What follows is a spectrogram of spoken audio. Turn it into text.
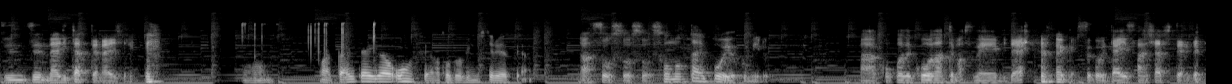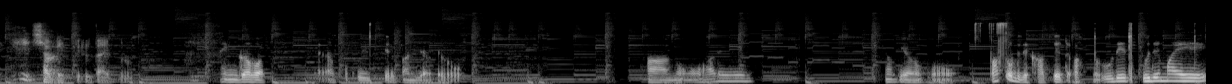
全然成り立ってないじうん、まあ、大体が音声後取りにしてるやつやん。ゃん。あ、そうそうそう。そのタイプをよく見る。あ、ここでこうなってますね、みたいな。なんかすごい第三者視点で 喋ってるタイプの。変側みたいなこと言ってる感じだけど、あの、あれ、なんていうの、この、バトルで勝ってたら、その腕腕前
